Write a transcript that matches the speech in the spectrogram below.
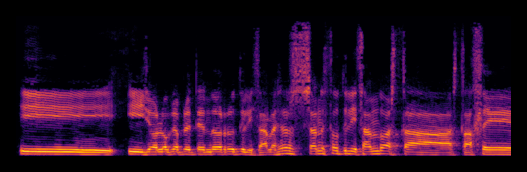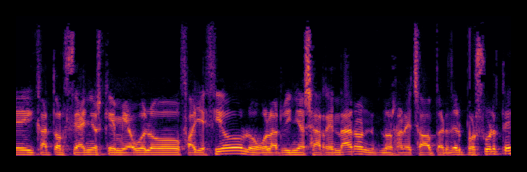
Y, y, yo lo que pretendo es reutilizarlas. se han estado utilizando hasta, hasta hace 14 años que mi abuelo falleció, luego las viñas se arrendaron, nos han echado a perder por suerte.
